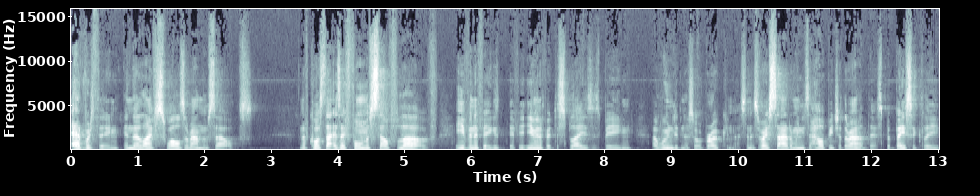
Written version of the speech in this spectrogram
everything in their life swirls around themselves. And of course, that is a form of self love, even if, it, if even if it displays as being a woundedness or a brokenness. And it's very sad, and we need to help each other out of this. But basically,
